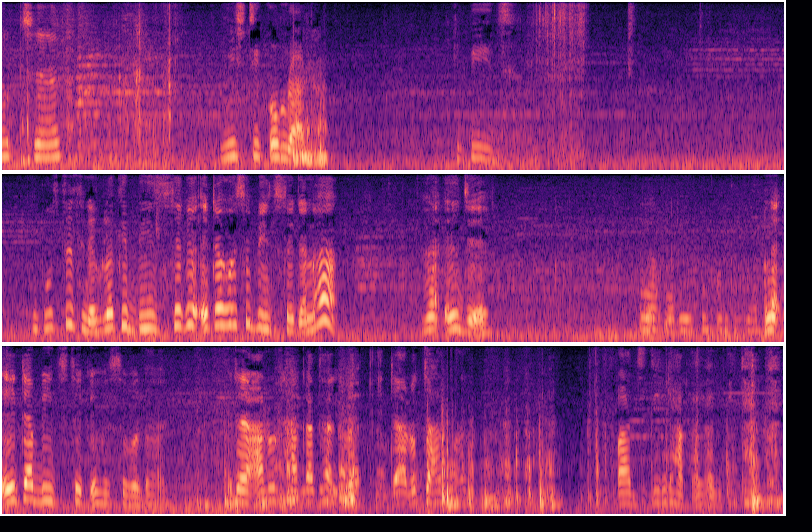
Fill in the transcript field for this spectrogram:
হচ্ছে মিষ্টি কুমড়ার বীজ। বুঝতেছি না এগুলো কি বীজ থেকে এটা হয়েছে বীজ থেকে না? হ্যাঁ এই যে। না এইটা বীজ থেকে হয়েছে বোধ হয় এটা আরও ঢাকা থাকবে এটা আরও চার পাঁচ পাঁচ দিন ঢাকা লাগবে থাক। এই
